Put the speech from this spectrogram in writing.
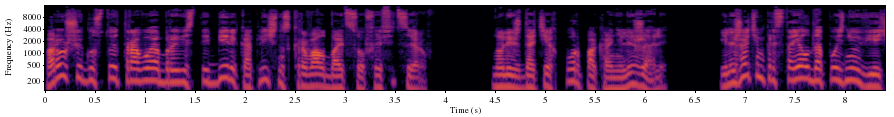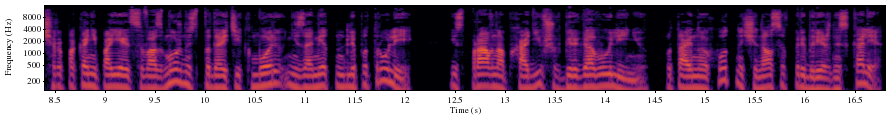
Поросший густой травой обрывистый берег отлично скрывал бойцов и офицеров. Но лишь до тех пор, пока не лежали. И лежать им предстояло до позднего вечера, пока не появится возможность подойти к морю незаметно для патрулей, исправно обходивших береговую линию. Потайной ход начинался в прибрежной скале.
